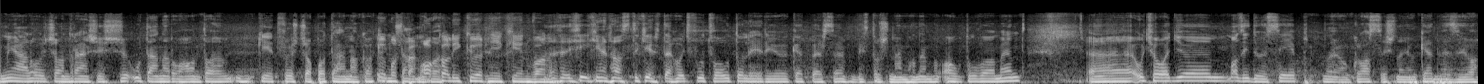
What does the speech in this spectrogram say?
Mihálovics András, és utána rohant a két fős csapatának, Ő most támogat. már Akali környékén van. Igen, azt kérte, hogy futva utoléri őket, persze, biztos nem, hanem autóval ment. Úgyhogy az idő szép, nagyon klassz és nagyon kedvező a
